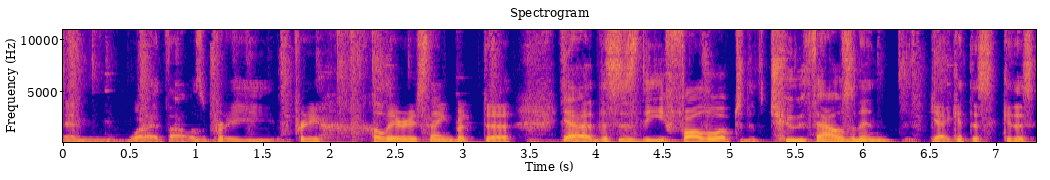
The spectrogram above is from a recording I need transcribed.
and what I thought was a pretty pretty hilarious thing. But uh, yeah, this is the follow up to the 2000 and yeah, get this get this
